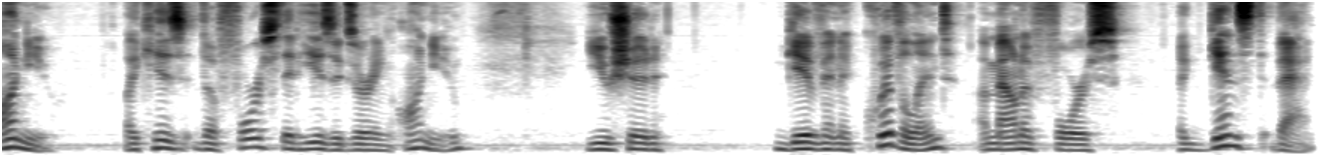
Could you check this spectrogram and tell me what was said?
on you like his the force that he is exerting on you, you should give an equivalent amount of force against that.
